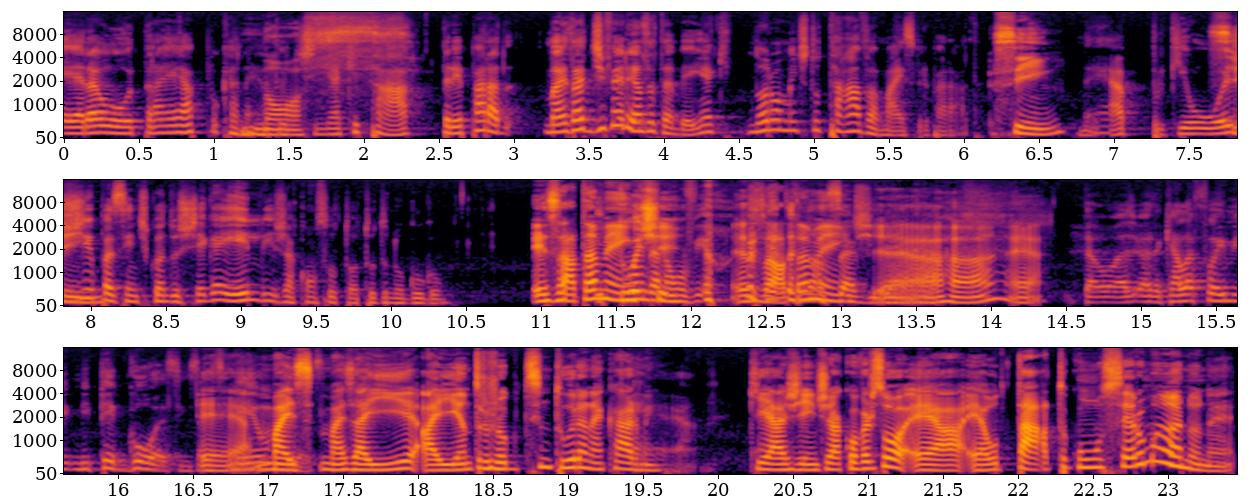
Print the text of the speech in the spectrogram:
era outra época, né? Nossa. Tu tinha que estar preparada. Mas a diferença também é que normalmente tu tava mais preparada, Sim, né? Porque hoje Sim. o paciente, quando chega, ele já consultou tudo no Google. exatamente. E tu ainda não viu. Tu não Exatamente. sabia, é, né? aham, é. Então, aquela foi, me, me pegou, assim. sabe? É, mas, Deus. mas aí, aí entra o jogo de cintura, né, Carmen? É. Que a gente já conversou. É, a- é o tato com o ser humano, né?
